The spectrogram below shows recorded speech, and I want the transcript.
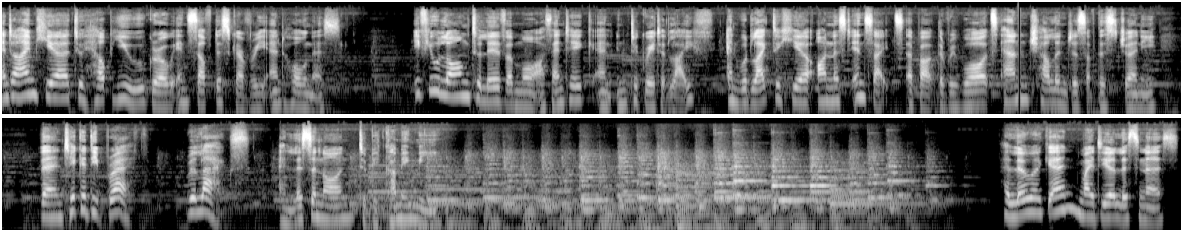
and I'm here to help you grow in self discovery and wholeness. If you long to live a more authentic and integrated life and would like to hear honest insights about the rewards and challenges of this journey, then take a deep breath, relax, and listen on to Becoming Me. Hello again, my dear listeners.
